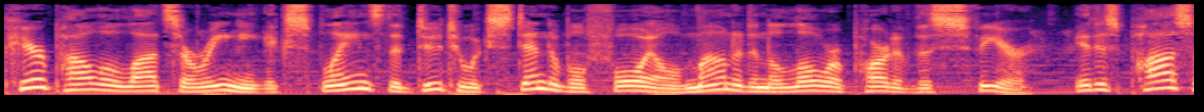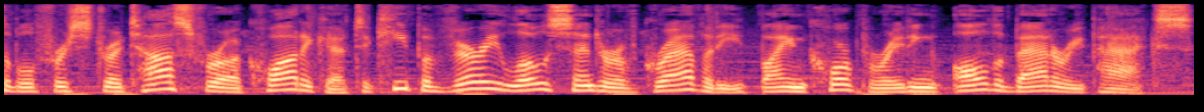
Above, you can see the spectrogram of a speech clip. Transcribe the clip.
Pier Paolo Lazzarini explains that due to extendable foil mounted in the lower part of the sphere, it is possible for Stratosfera Acquatica to keep a very low center of gravity by incorporating all the battery packs.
